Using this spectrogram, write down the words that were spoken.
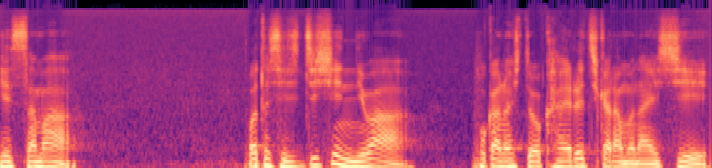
イエス様私自身には他の人を変える力もないし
